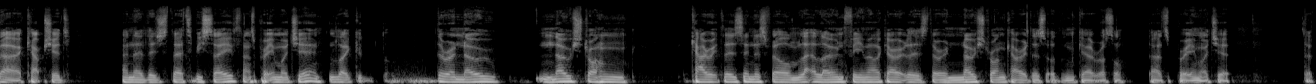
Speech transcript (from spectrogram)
uh, captured, and they're just there to be saved. That's pretty much it. Like there are no no strong characters in this film, let alone female characters. There are no strong characters other than Kurt Russell. That's pretty much it. That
